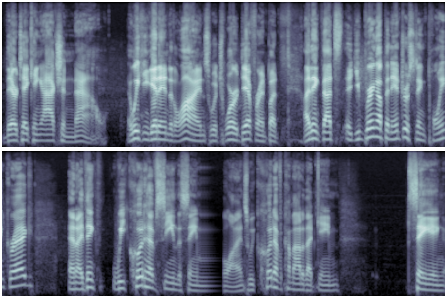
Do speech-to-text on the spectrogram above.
They're taking action now. And we can get into the lines, which were different, but I think that's you bring up an interesting point, Greg. And I think we could have seen the same lines. We could have come out of that game saying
